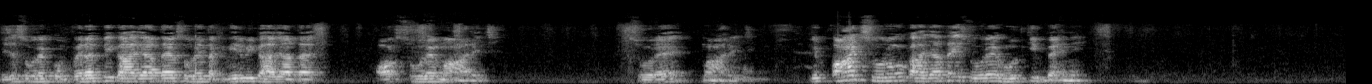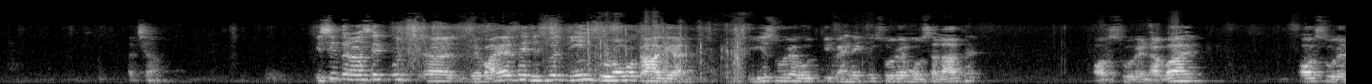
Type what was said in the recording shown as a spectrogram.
जिसे सूर्य कुब्बरत भी कहा जाता है, सूर्य तकवीर भी कहा जाता है, और सूर्य मारिज सूर्य मारिज ये पाँच सूरों को कहा जाता है सूर्य हूद की बहनें। अच्छा। इसी तरह से कुछ रिवायत है जिसमें तीन सूरों को कहा गया ये सूर्य हूद की बहनें की सूर्य मुरसलात है। और सूर्य नबा है और सूर्य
